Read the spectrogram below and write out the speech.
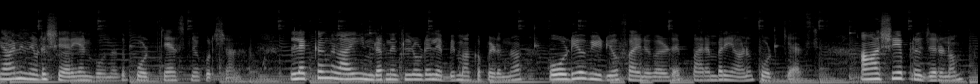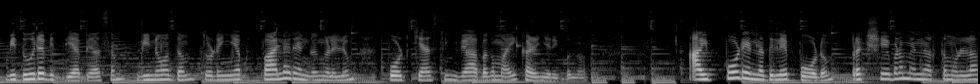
ഞാൻ ഇന്നിവിടെ ഷെയർ ചെയ്യാൻ പോകുന്നത് പോഡ്കാസ്റ്റിനെ കുറിച്ചാണ്. ലക്കങ്ങളായി ഇന്റർനെറ്റിലൂടെ ലഭ്യമാക്കപ്പെടുന്ന ഓഡിയോ വീഡിയോ ഫയലുകളുടെ പരമ്പരയാണ് പോഡ്കാസ്റ്റ് ആശയ പ്രചരണം വിദൂര വിദ്യാഭ്യാസം വിനോദം തുടങ്ങിയ പല രംഗങ്ങളിലും പോഡ്കാസ്റ്റിംഗ് വ്യാപകമായി കഴിഞ്ഞിരിക്കുന്നു. ഐപോഡ് എന്നതിലെ പോഡും പ്രക്ഷേപണം എന്നർത്ഥമുള്ള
